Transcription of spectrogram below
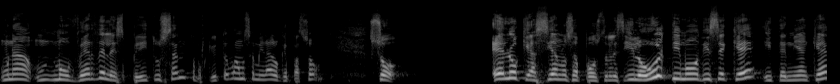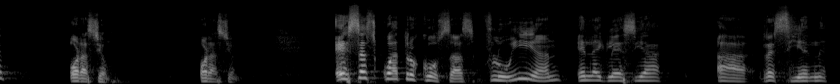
una, un mover del Espíritu Santo, porque ahorita vamos a mirar lo que pasó. So, es lo que hacían los apóstoles. Y lo último dice que, y tenían que, oración. Oración. Esas cuatro cosas fluían en la iglesia ah, recién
